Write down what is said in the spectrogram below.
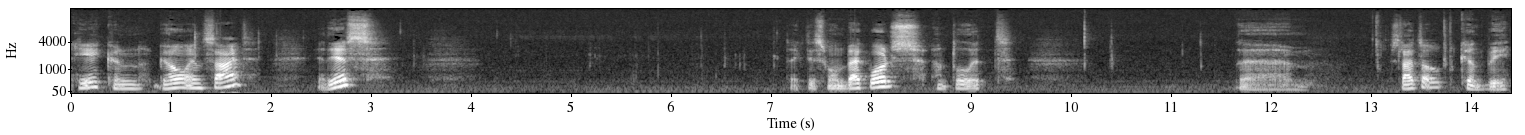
here can go inside. It is. Take this one backwards until it the um, slide out can be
